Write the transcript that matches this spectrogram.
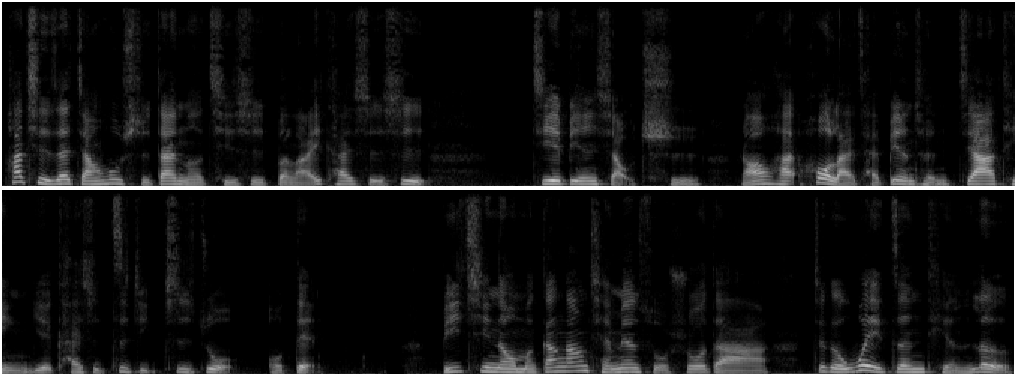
它其实在江户时代呢，其实本来一开始是街边小吃，然后还后来才变成家庭也开始自己制作 oden。比起呢，我们刚刚前面所说的啊，这个味增甜乐，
